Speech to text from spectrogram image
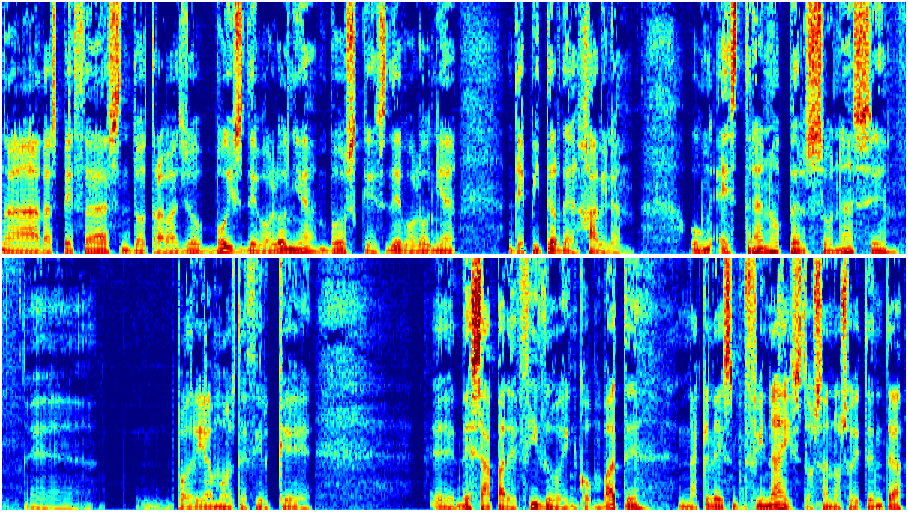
unha das pezas do traballo Bois de Boloña, Bosques de Boloña, de Peter de Haviland. Un estrano personaxe, eh, podríamos decir que eh, desaparecido en combate, naqueles finais dos anos 80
